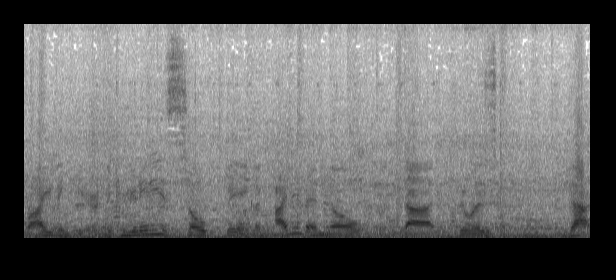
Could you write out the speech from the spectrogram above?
thriving here, and the community is so big. Like I didn't even know that there was that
